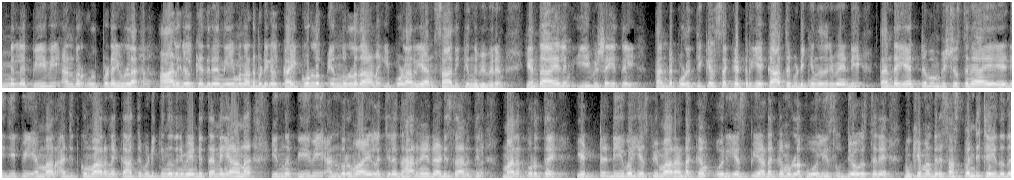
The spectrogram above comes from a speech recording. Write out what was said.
M L A P V അൻവർ ഉൾപ്പെടെയുള്ള ആളുകൾക്കെതിരെ നിയമ നടപടികൾ കൈക്കൊള്ളും എന്നുള്ളതാണ് ഇപ്പോൾ അറിയാൻ സാധിക്കുന്ന വിവരം. എന്തായാലും ഈ വിഷയത്തിൽ തന്റെ പൊളിറ്റിക്കൽ സെക്രട്ടറിയെ കാത്തുപിടിക്കുന്നതിന് വേണ്ടി തന്റെ ഏറ്റവും വിശ്വസ്തനായ A D G P M R Ajith കുമാറിനെ കാത്തുപിടിക്കുന്നതിന് വേണ്ടി തന്നെയാണ് ഇന്ന് പി വി അൻവറുമായുള്ള ചില ധാരണയുടെ അടിസ്ഥാനത്തിൽ മലപ്പുറത്തെ എട്ട് ഡിവൈഎസ്പിമാർ അടക്കം ഒരു എസ് പി അടക്കമുള്ള പോലീസ് ഉദ്യോഗസ്ഥരെ മുഖ്യമന്ത്രി സസ്പെൻഡ് ചെയ്തത്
